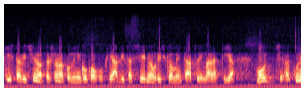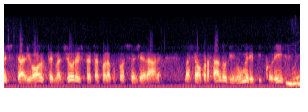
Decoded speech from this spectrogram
chi sta vicino a una persona con meningococco che abita assieme ha un rischio aumentato di malattia, Molti, alcune centinaia di volte maggiore rispetto a quella popolazione generale, ma stiamo trattando di numeri piccolissimi.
